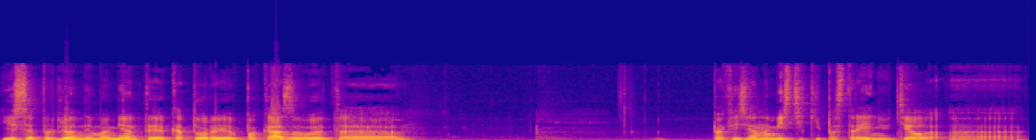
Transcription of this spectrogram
Есть определенные моменты, которые показывают э, по физиономистике и построению тела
